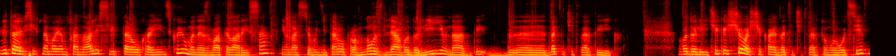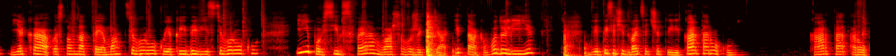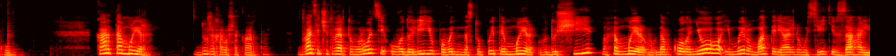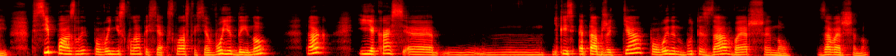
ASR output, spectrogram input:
Вітаю всіх на моєму каналі Світ Таро Українською. Мене звати Лариса, і у нас сьогодні таро прогноз для водоліїв на 24 рік. Водолійчики, що вас чекає у 24 році? Яка основна тема цього року, який девіз цього року? І по всім сферам вашого життя. І так, водолії 2024. Карта року. Карта року. Карта мир. Дуже хороша карта. В 24-му році у водолію повинен наступити мир в душі, мир навколо нього і мир в матеріальному світі взагалі. Всі пазли повинні скластися, скластися воєдино, так? і якась, е, якийсь етап життя повинен бути завершено. завершено.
